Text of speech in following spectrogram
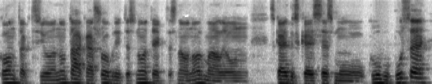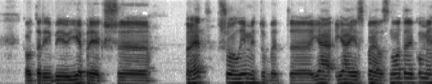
kontakts, jo nu, tā kā šobrīd tas notiek, tas nav normāli. Un skaidrs, ka es esmu klubu pusē, kaut arī biju iepriekš eh, pret šo limitu, bet eh, jā, jā ir spēles noteikumi.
